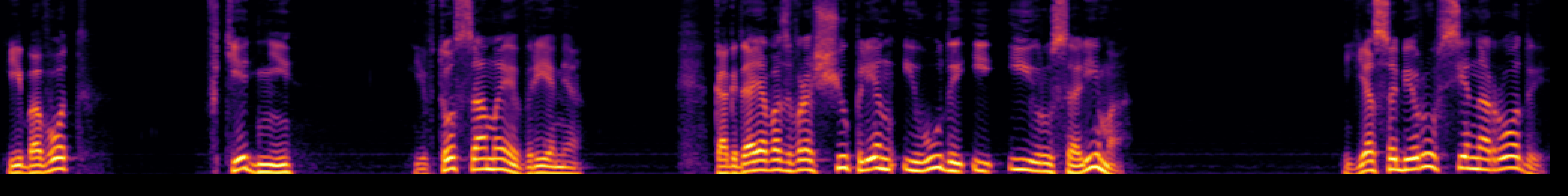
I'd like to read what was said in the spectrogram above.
Ибо вот в те дни и в то самое время, когда я возвращу плен Иуды и Иерусалима, я соберу все народы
